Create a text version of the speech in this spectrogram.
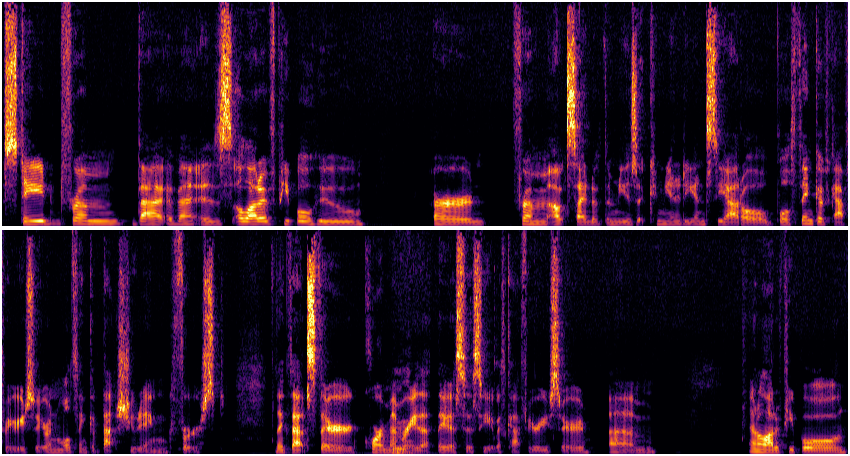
stayed from that event is a lot of people who are from outside of the music community in Seattle will think of Cafe Racer and will think of that shooting first. Like that's their core memory mm. that they associate with Cafe Racer. Um, and a lot of people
